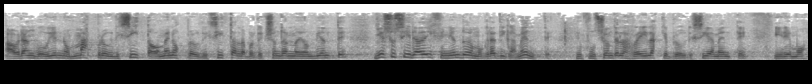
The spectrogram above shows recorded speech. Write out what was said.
habrán gobiernos más progresistas o menos progresistas en la protección del medio ambiente y eso se irá definiendo democráticamente en función de las reglas que progresivamente iremos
